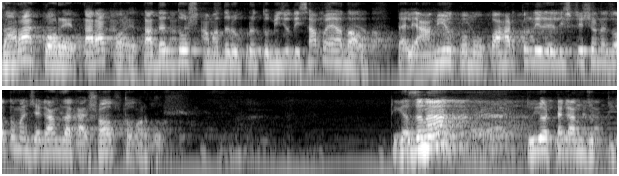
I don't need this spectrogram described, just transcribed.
যারা করে, তারা করে। তাদের দোষ আমাদের উপরে তুমি যদি চাপাইয়া দাও তাহলে আমিও কমু। পাহাড়তলি রেল স্টেশনে যত মানুষে গাঞ্জা খায়, সব তোমার দোষ। ঠিক আছে না? তুইও একটা গান জুট্টি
